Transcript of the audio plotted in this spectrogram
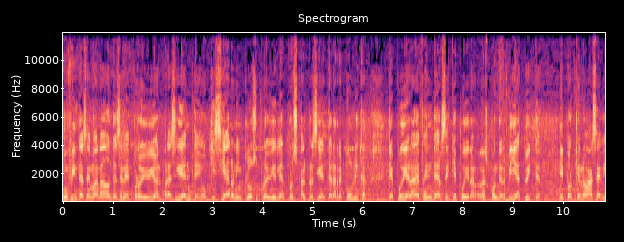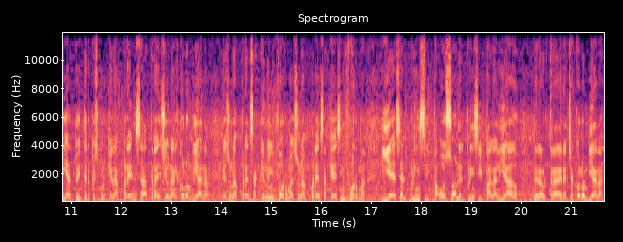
un fin de semana donde se le prohibió al presidente, o quisieron incluso prohibirle al, presidente de la república, que pudiera defenderse y que pudiera responder vía Twitter. ¿Y por qué lo hace vía Twitter? Pues porque la prensa tradicional colombiana es una prensa que no informa, es una prensa que desinforma y es el principal, o son el principal aliado de la ultraderecha colombiana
